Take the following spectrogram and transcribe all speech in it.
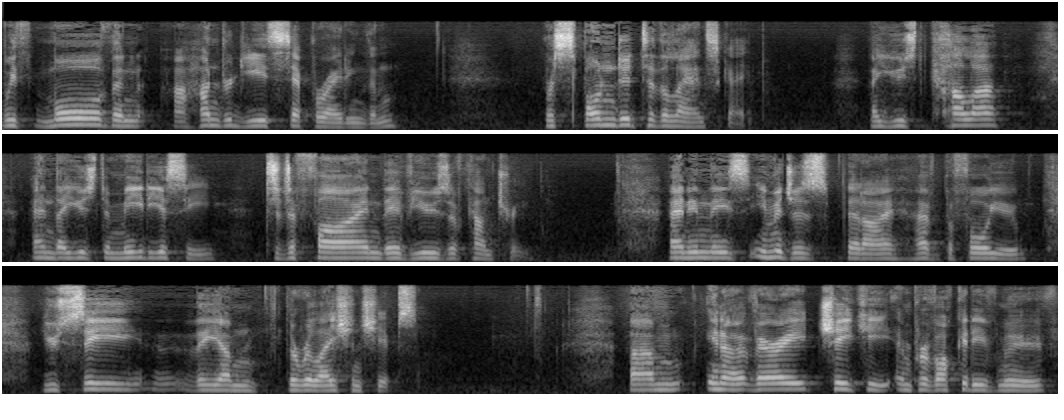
with more than a hundred years separating them, responded to the landscape. They used colour and they used immediacy to define their views of country. And in these images that I have before you, you see the, um, the relationships. Um, in a very cheeky and provocative move,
